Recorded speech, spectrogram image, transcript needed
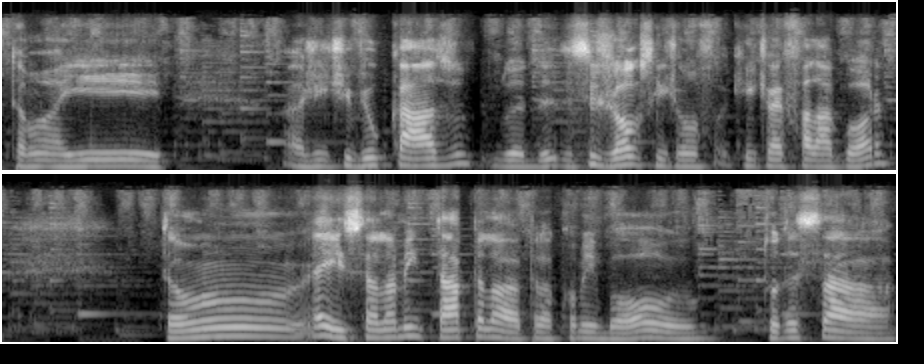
então aí a gente viu o caso desses jogos que a, que a gente vai falar agora. Então é isso, é lamentar pela, pela Comembol, toda essa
